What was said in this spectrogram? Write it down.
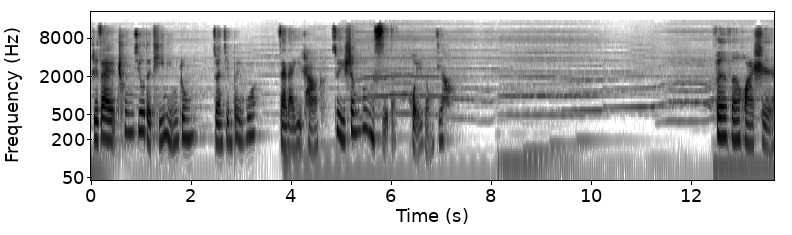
只在春秋的啼鸣中钻进被窝，再来一场醉生梦死的回笼觉。纷纷花事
